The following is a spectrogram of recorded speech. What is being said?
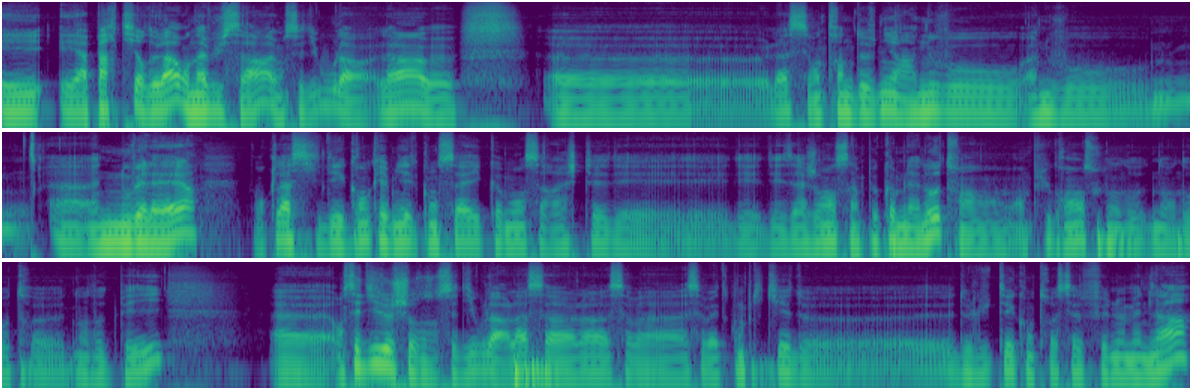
et, à partir de là, on a vu ça et on s'est dit, oula, là, euh, euh, c'est en train de devenir un nouveau, un nouveau, un, une nouvelle ère. Donc là, si des grands cabinets de conseil commencent à racheter des, agences un peu comme la nôtre, en, plus grand ou dans d'autres pays, euh, on s'est dit deux choses. On s'est dit, oula, là, ça, va, ça va être compliqué de, de lutter contre ce phénomène-là.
